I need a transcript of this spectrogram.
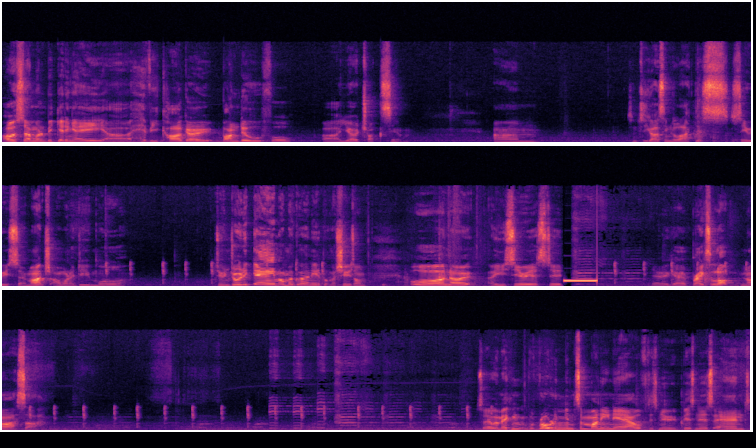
Also, I'm going to be getting a uh, heavy cargo bundle for uh, Euro Truck Sim. Um, since you guys seem to like this series so much, I want to do more to enjoy the game. Oh my god, I need to put my shoes on. Oh no, are you serious, dude? There we go, brakes a lot nicer. So we're making, we're rolling in some money now with this new business, and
